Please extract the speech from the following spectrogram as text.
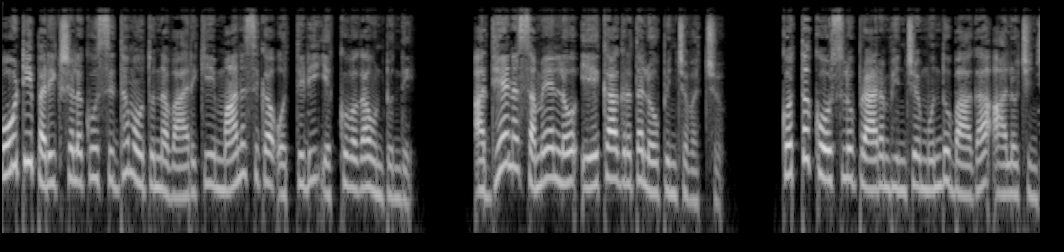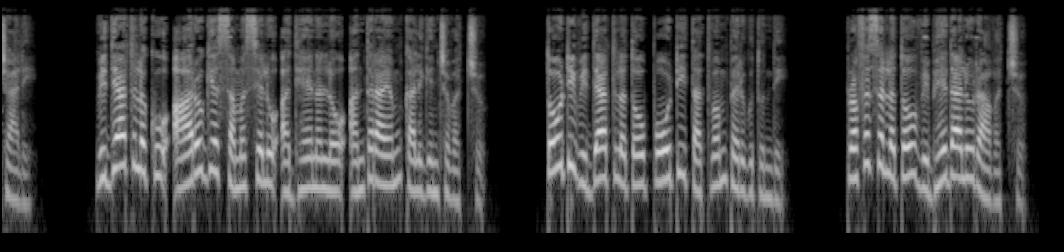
పోటీ పరీక్షలకు సిద్ధమవుతున్న వారికి మానసిక ఒత్తిడి ఎక్కువగా ఉంటుంది. అధ్యయన సమయంలో ఏకాగ్రత లోపించవచ్చు. కొత్త కోర్సులు ప్రారంభించే ముందు బాగా ఆలోచించాలి. విద్యార్థులకు ఆరోగ్య సమస్యలు అధ్యయనంలో అంతరాయం కలిగించవచ్చు. తోటి విద్యార్థులతో పోటీ తత్వం పెరుగుతుంది. ప్రొఫెసర్లతో విభేదాలు రావచ్చు.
